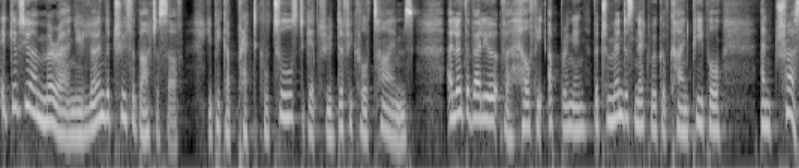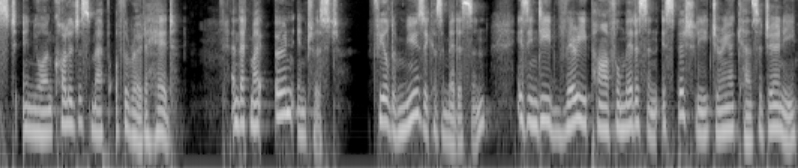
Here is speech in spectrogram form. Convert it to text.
It gives you a mirror and you learn the truth about yourself. You pick up practical tools to get through difficult times. I learned the value of a healthy upbringing, the tremendous network of kind people, and trust in your oncologist's map of the road ahead and that my own interest, field of music as a medicine, is indeed very powerful medicine, especially during a cancer journey.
